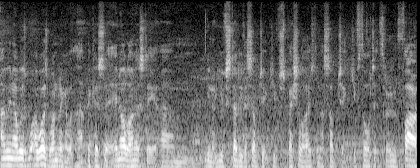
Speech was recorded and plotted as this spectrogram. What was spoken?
I mean, I was I was wondering about that because, uh, in all honesty, um, you know, you've studied a subject, you've specialised in a subject, you've thought it through. Far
